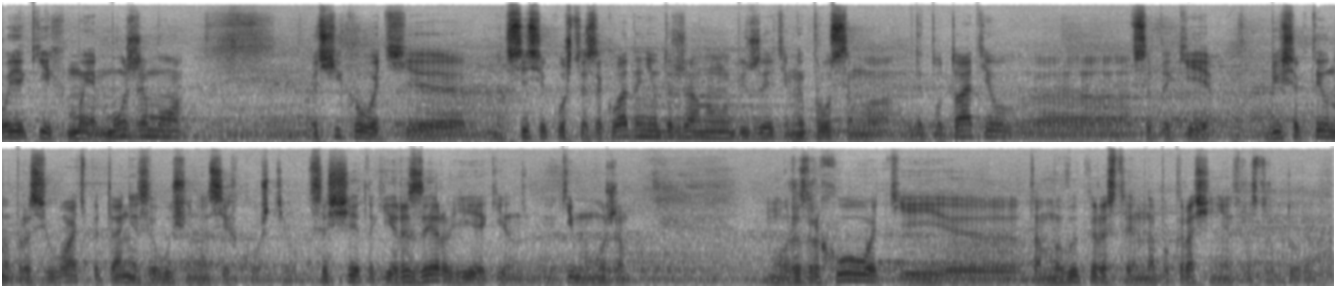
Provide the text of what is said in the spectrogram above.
по яких ми можемо очікувати е, всі ці кошти закладені в державному бюджеті. Ми просимо депутатів е, все-таки більш активно працювати в питанні залучення цих коштів. Це ще такий резерв є, який, який ми можемо ну, розраховувати і е, там ми використаємо на покращення інфраструктури.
